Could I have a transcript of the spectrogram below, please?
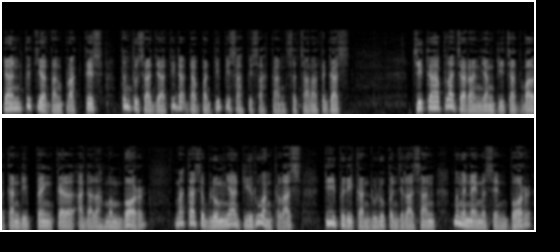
dan kegiatan praktis tentu saja tidak dapat dipisah-pisahkan secara tegas. Jika pelajaran yang dijadwalkan di bengkel adalah membor, maka sebelumnya di ruang kelas diberikan dulu penjelasan mengenai mesin bor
